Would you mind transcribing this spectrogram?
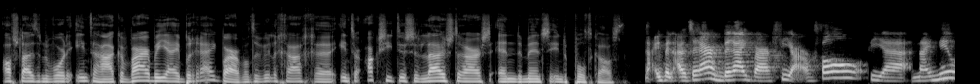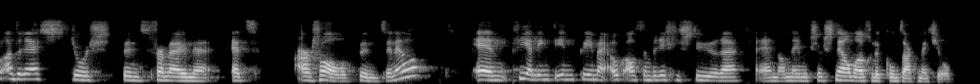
afsluitende woorden in te haken, waar ben jij bereikbaar? Want we willen graag uh, interactie tussen luisteraars en de mensen in de podcast. Nou, ik ben uiteraard bereikbaar via Arval, via mijn mailadres george.vermeulen.arval.nl. En via LinkedIn kun je mij ook altijd een berichtje sturen en dan neem ik zo snel mogelijk contact met je op.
